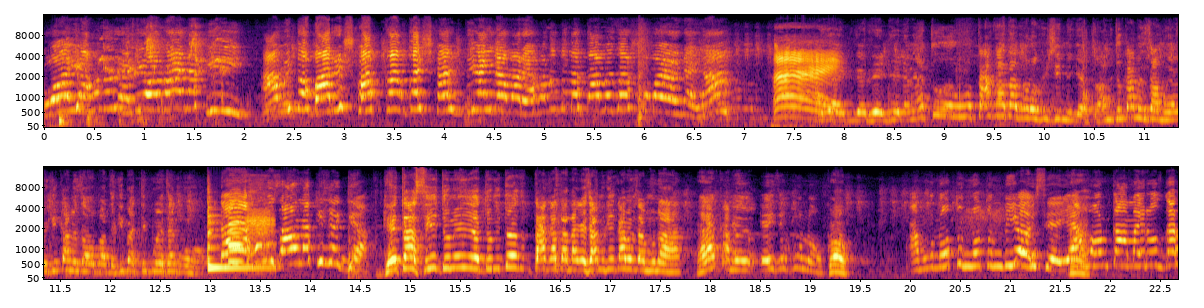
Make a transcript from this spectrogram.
কই এখনও রেডি হও নাই নাকি আমি তো বাড়ির সব কাম কাজ শেষ দিয়ে আইলাম আর এখনও তোমার কামে যাওয়ার সময় হয় নাই না রেডি হইলাম এত টাকা দা করো কিসের নিকে এত? আমি তো কামে যাব আমি কি কামে যাব পাতে? কি পাতি? বয়ে থাকব। তাই যাও না কি জায়গা গেতাছি তুমি তুমি তো টাকা দা গেছে আমি কি কামে যাব না? হ্যাঁ কামে এই যে শুনো। কও। আমগো নতুন নতুন বিয়ে হইছে। এখন কামাই রোজগার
